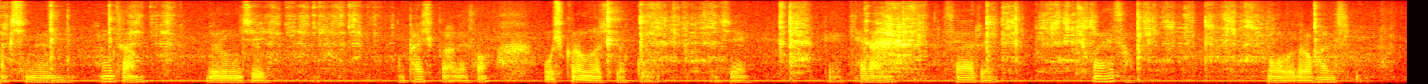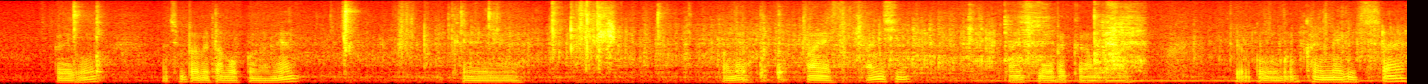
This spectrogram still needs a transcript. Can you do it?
아침은 항상 누룽지 80g에서 50g으로 줄였고 이제 그 계란 세 알을 추가해서 먹어보도록 하겠습니다. 그리고 아침밥을 다 먹고 나면 그 뭐냐 아니 안심 안심 500g과 그리고 갈매기살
